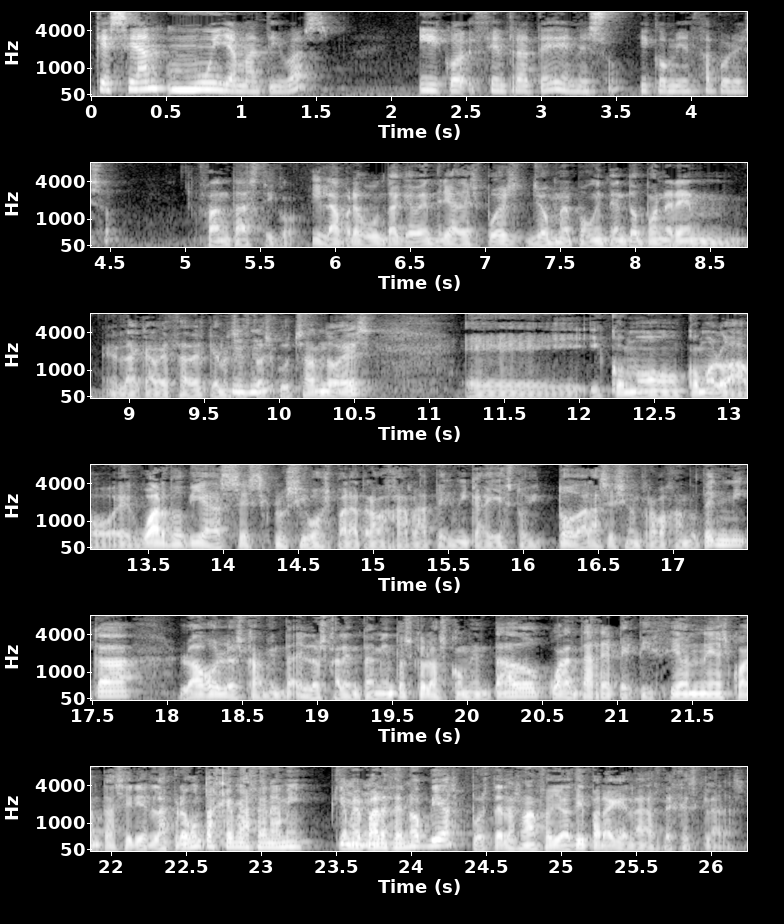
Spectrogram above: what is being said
que sean muy llamativas y céntrate en eso y comienza por eso. Fantástico. Y la pregunta que vendría después, yo me pongo, intento poner en, en la cabeza del que nos está escuchando es eh, ¿y cómo, cómo lo hago? Eh, ¿Guardo días exclusivos para trabajar la técnica y estoy toda la sesión trabajando técnica? ¿Lo hago en los, en los calentamientos que lo has comentado? ¿Cuántas repeticiones? ¿Cuántas series? Las preguntas que me hacen a mí, que me parecen obvias, pues te las lanzo yo a ti para que las dejes claras.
